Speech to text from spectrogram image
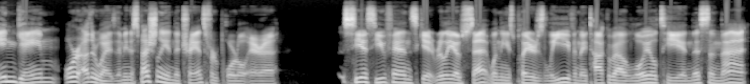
in game or otherwise? I mean, especially in the transfer portal era, CSU fans get really upset when these players leave and they talk about loyalty and this and that.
